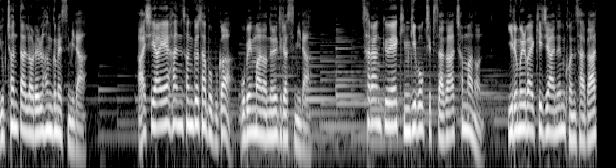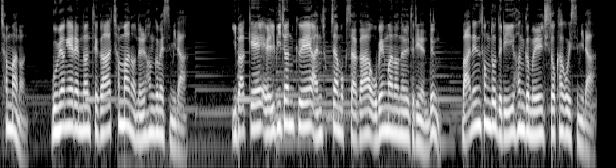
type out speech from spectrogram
6천 달러를 헌금했습니다. 아시아의 한 선교사 부부가 500만 원을 드렸습니다. 사랑교회 김기복 집사가 1000만 원, 이름을 밝히지 않은 권사가 1000만 원, 무명의 랩넌트가 1000만 원을 헌금했습니다. 이 밖에 엘비전 교회 안숙자 목사가 500만 원을 드리는 등 많은 성도들이 헌금을 지속하고 있습니다.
